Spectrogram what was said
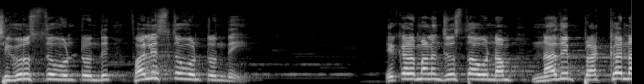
చిగురుస్తూ ఉంటుంది ఫలిస్తూ ఉంటుంది. ఇక్కడ మనం చూస్తూ ఉన్నాం నది ప్రక్కన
